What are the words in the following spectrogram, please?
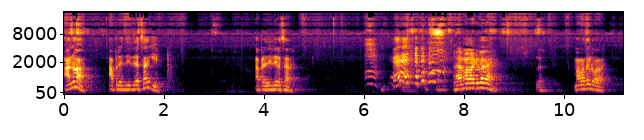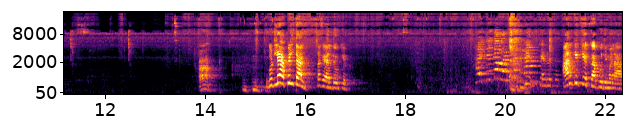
आणि आपल्या दिदीला की आपल्या दिदीला चार हा मामाकडे बघा मामा तिकडे बघा हा गुडले अपील टान सगळ्याला देऊ केक आणखी केक कापू दे मला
